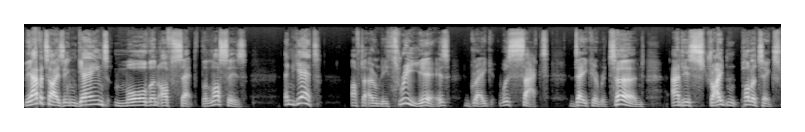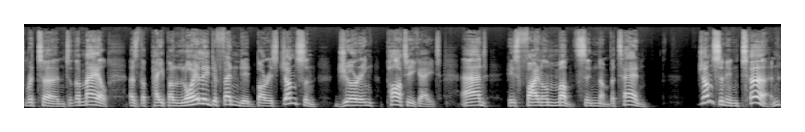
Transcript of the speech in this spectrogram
the advertising gains more than offset the losses. And yet, After only three years, Greig was sacked. Dacre returned, and his strident politics returned to the Mail as the paper loyally defended Boris Johnson during Partygate and his final months in number 10. Johnson, in turn,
